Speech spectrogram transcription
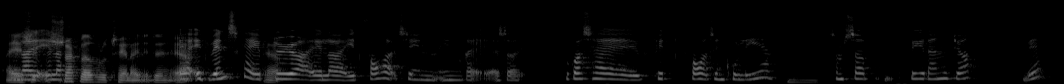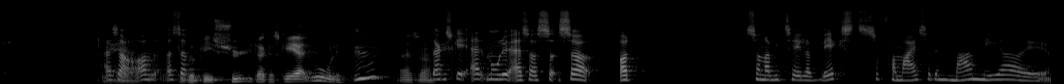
Og jeg er eller- så, eller- så glad for, at du taler ind i det. Ja. Et venskab Ja. ja. dør, eller et forhold til en, en altså, du kan også have et fedt forhold til en kollega, Mm. som så fik et andet job. Væk. Altså, Ja, og, du, og så, du kan blive syg, der kan ske alt muligt. mm, Altså, der kan ske alt muligt. Altså, så, så, og, så når vi taler vækst, så for mig så er det meget mere, øh,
